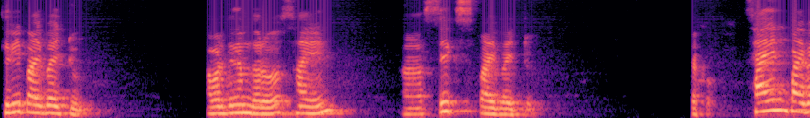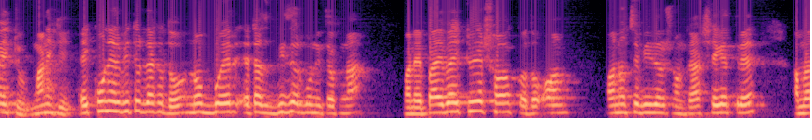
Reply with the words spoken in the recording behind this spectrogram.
three pi by two. আবার দিলাম ধরো sine six pi by two. দেখো, সাইন পাই বাই টু মানে কি? এই কোণের ভিতর দেখো তো, নব্বই এর এটা বীজের গুণিতক না? মানে পাই বাই টু এর সহগ কত? অন অন হচ্ছে বীজের সংখ্যা। সেক্ষেত্রে আমরা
